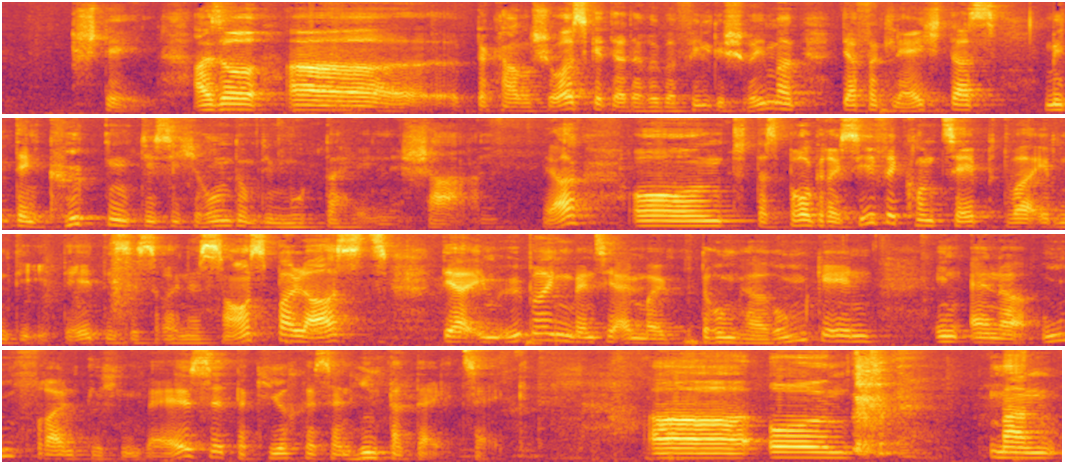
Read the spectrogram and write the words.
stehen. Also äh, der Karl Schorske, der darüber viel geschrieben hat, der vergleicht das mit den Küken, die sich rund um die Mutterhenne scharen. Ja? Und das progressive Konzept war eben die Idee dieses Renaissance-Palasts, der im Übrigen, wenn Sie einmal drum herum gehen, in einer unfreundlichen Weise der Kirche sein Hinterteil zeigt. Äh, und man,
